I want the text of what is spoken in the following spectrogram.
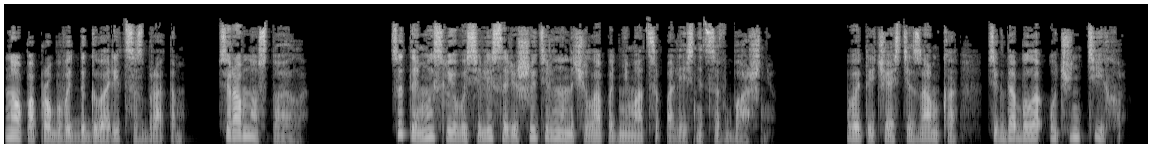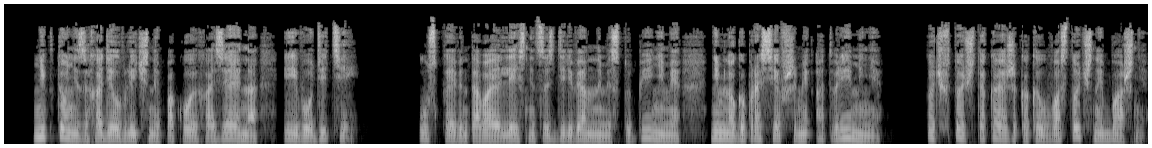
Но попробовать договориться с братом все равно стоило. С этой мыслью Василиса решительно начала подниматься по лестнице в башню. В этой части замка всегда было очень тихо. Никто не заходил в личные покои хозяина и его детей. Узкая винтовая лестница с деревянными ступенями, немного просевшими от времени, точь-в-точь точь такая же, как и в восточной башне,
